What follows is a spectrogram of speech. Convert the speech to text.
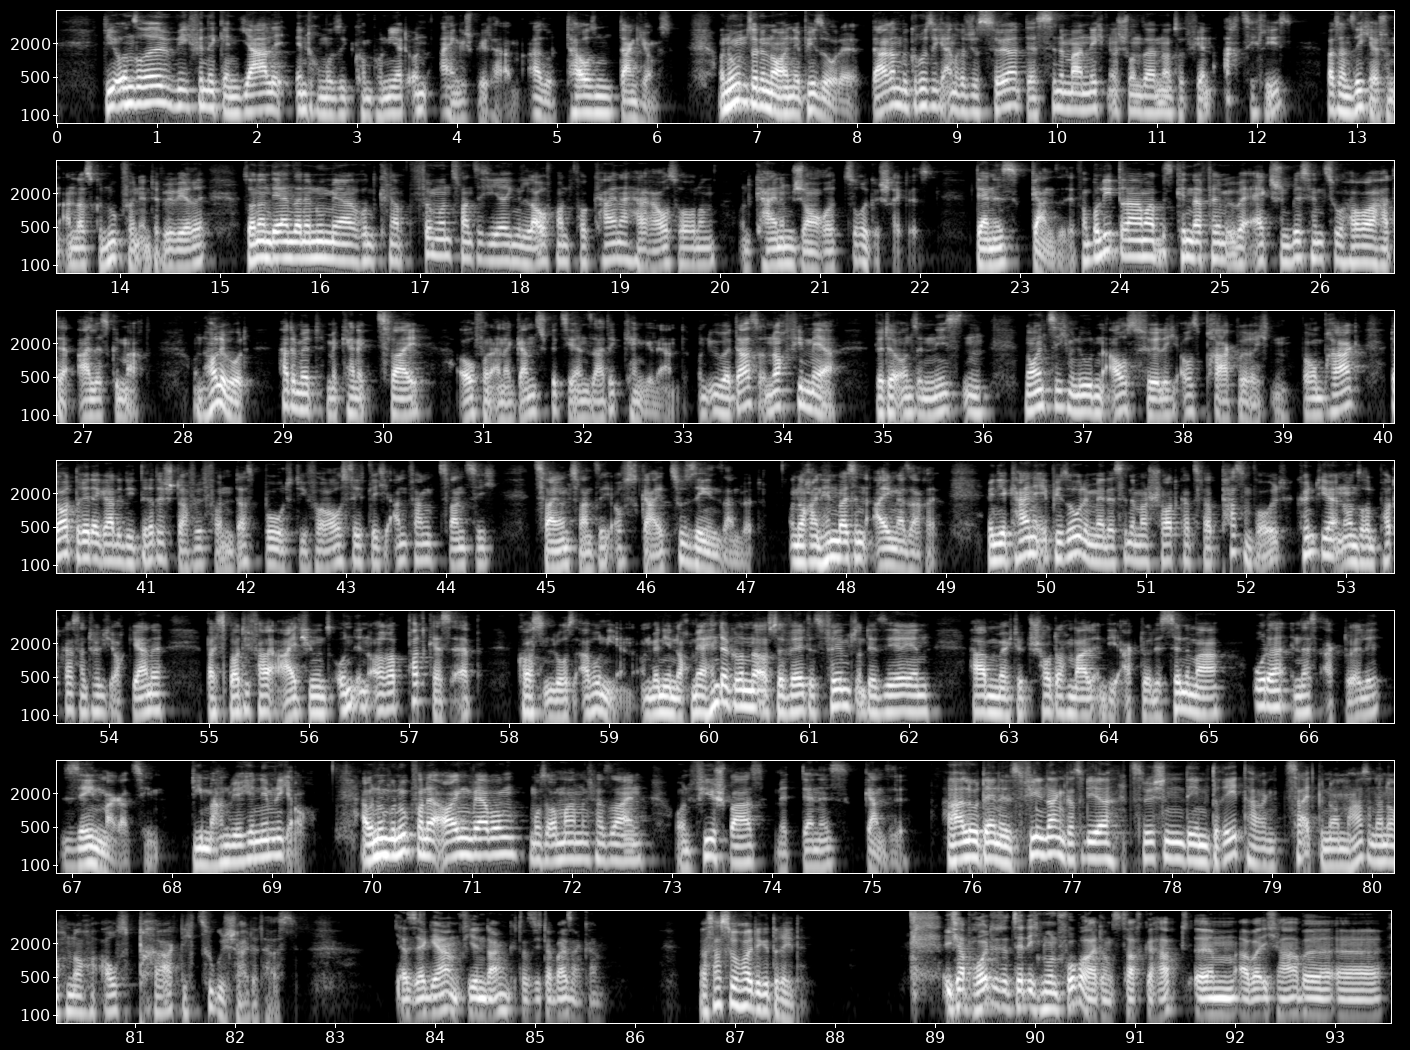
die unsere, wie ich finde, geniale Intro-Musik komponiert und eingespielt haben. Also tausend Dank, Jungs. Und nun zu der neuen Episode. Darin begrüße ich einen Regisseur, der Cinema nicht nur schon seit 1984 liest, was an sich ja schon Anlass genug für ein Interview wäre, sondern der in seiner nunmehr rund knapp 25-jährigen Laufbahn vor keiner Herausforderung und keinem Genre zurückgeschreckt ist. Dennis Gansel. Vom Politdrama bis Kinderfilm über Action bis hin zu Horror hat er alles gemacht. Und Hollywood hatte mit Mechanic 2 auch von einer ganz speziellen Seite kennengelernt. Und über das und noch viel mehr wird er uns in den nächsten 90 Minuten ausführlich aus Prag berichten. Warum Prag? Dort dreht er gerade die dritte Staffel von Das Boot, die voraussichtlich Anfang 2022 auf Sky zu sehen sein wird. Und noch ein Hinweis in eigener Sache. Wenn ihr keine Episode mehr der Cinema Shortcuts verpassen wollt, könnt ihr in unserem Podcast natürlich auch gerne bei Spotify, iTunes und in eurer Podcast-App kostenlos abonnieren. Und wenn ihr noch mehr Hintergründe aus der Welt des Films und der Serien haben möchtet, schaut doch mal in die aktuelle Cinema oder in das aktuelle Sehen-Magazin. Die machen wir hier nämlich auch. Aber nun genug von der Eigenwerbung, muss auch mal manchmal sein. Und viel Spaß mit Dennis Gansel. Hallo Dennis, vielen Dank, dass du dir zwischen den Drehtagen Zeit genommen hast und dann auch noch aus Prag dich zugeschaltet hast. Ja, sehr gern. Vielen Dank, dass ich dabei sein kann. Was hast du heute gedreht? Ich habe heute tatsächlich nur einen Vorbereitungstag gehabt, ähm, aber ich habe,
